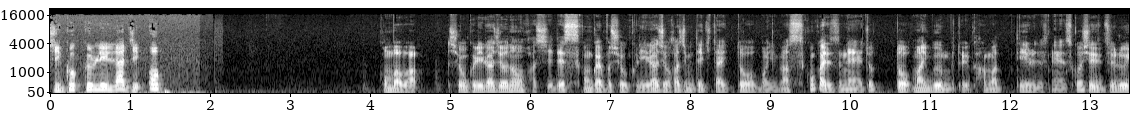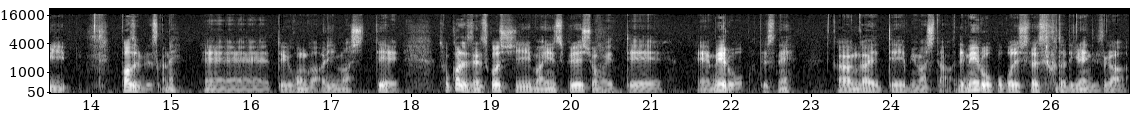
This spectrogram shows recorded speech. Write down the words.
しごくりラジオこんばんは。しごくりラジオの大橋です。今回もしごくりラジオを始めていきたいと思います。今回ですね、ちょっとマイブームというかハマっているですね、少しずるいパズルですかね、えー、という本がありまして、そこからですね、少しまあインスピレーションを得て、えー迷路ですね、考えてみました。で、迷路をここで取材することはできないんですが、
